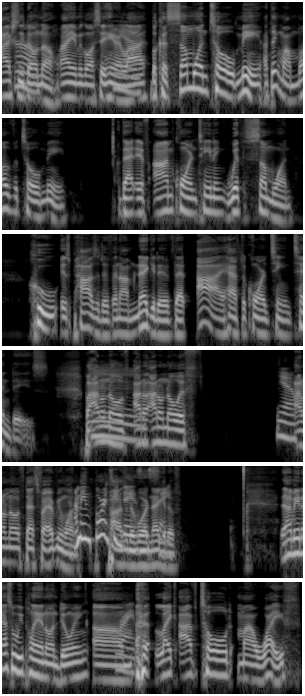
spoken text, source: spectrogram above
I actually Oh. don't know. I ain't even gonna sit here and Yeah. lie because someone told me, I think my mother told me that if I'm quarantining with someone who is positive and I'm negative, that I have to quarantine 10 days. But I don't know if I Mm. don't I don't know if Yeah. I don't know if that's for everyone I mean, 14 positive days or negative. Safe. I mean, that's what we plan on doing. Um, Right. like I've told my wife,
